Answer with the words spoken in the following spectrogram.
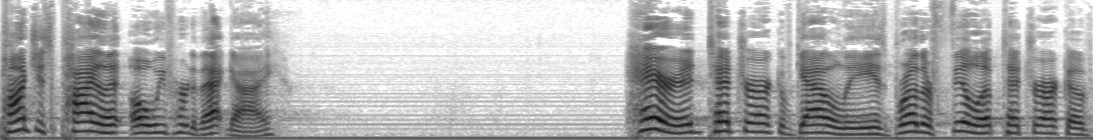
Pontius Pilate, oh, we've heard of that guy. Herod, tetrarch of Galilee, his brother Philip, tetrarch of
